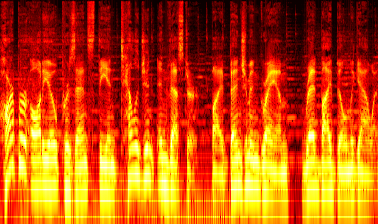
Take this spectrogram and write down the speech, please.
Harper Audio presents The Intelligent Investor by Benjamin Graham, read by Bill McGowan.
